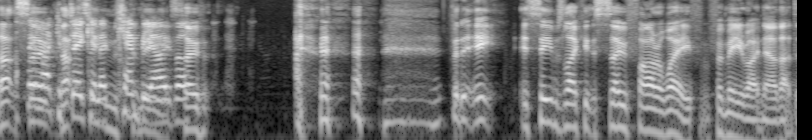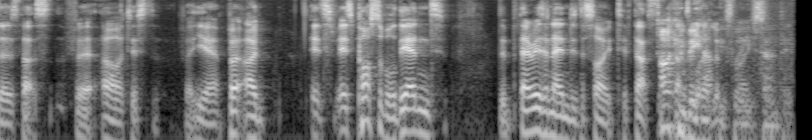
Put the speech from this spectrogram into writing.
That's feel so, like a dick and it can be over. So... but it, it it seems like it's so far away for, for me right now. That does. That's for oh, just but yeah. But I, it's it's possible. The end. There is an end in sight. If that's I can that's be what happy looks for like. you, Sandy.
